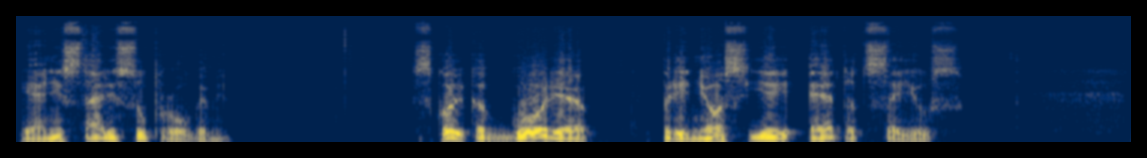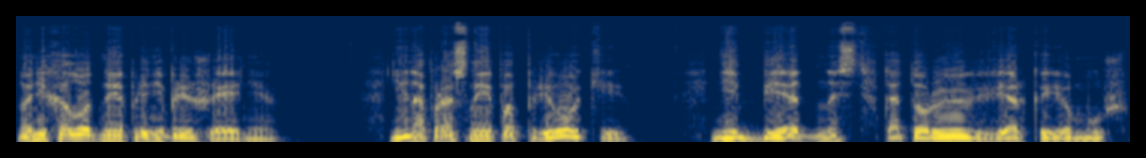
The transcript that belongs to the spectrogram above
и они стали супругами. Сколько горя принес ей этот союз! Но ни холодное пренебрежение, ни напрасные попреки, ни бедность, в которую вверг ее муж,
